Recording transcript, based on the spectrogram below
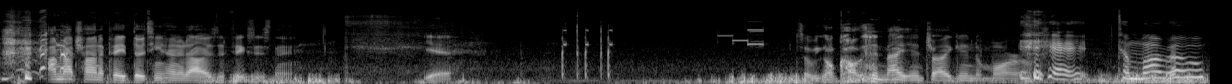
I'm not trying to pay $1,300 to fix this thing. Yeah. So we gonna call it a night and try again tomorrow. Okay, tomorrow.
